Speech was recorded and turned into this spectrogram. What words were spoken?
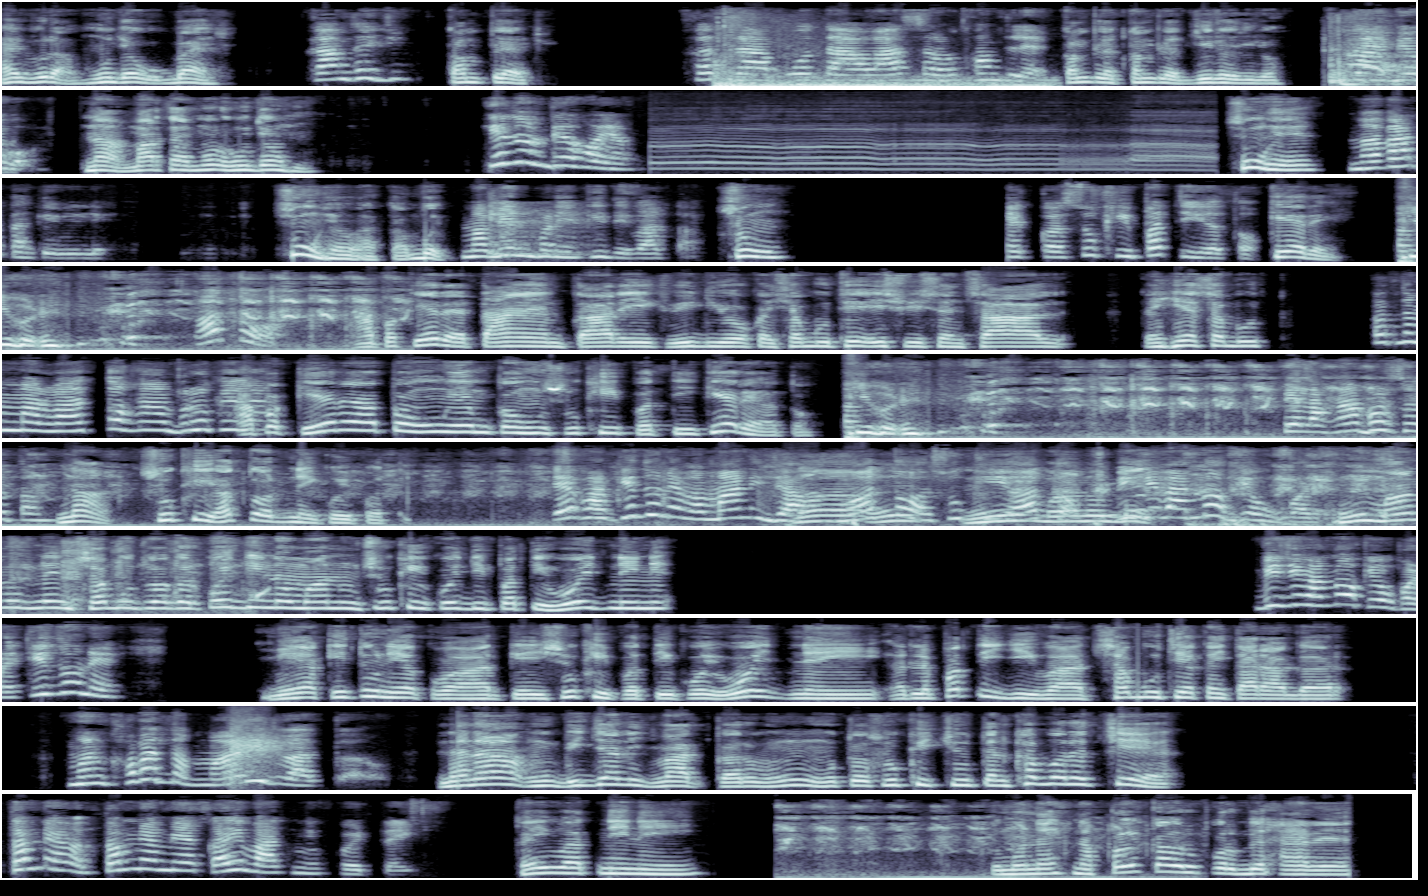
હાલ ભૂરા હું જવું બહાર કામ થઈ ગયું? કમ્પ્લેટ કચરા પોતા વાસણ complete complete complete zero zero કાંઈ બેહો. ના મારતા મૂળ હું જાઉં છું. કીધું ને બેહો એમ. શું હે? માં વાર્તા કેવી લે? શું હે વાર્તા? બોલ. માં બેનપણીએ કીધી વાર્તા. શું? એક સુખી પતિ હતો. ક્યારે? હતો. આ પણ ક્યારે? ટાઈમ તારીખ વીડિયો કઈ સબૂત હે ઈસવીસન સાલ કઈ હે સબૂત? પણ મારી વાત તો સાંભળો આ પેલા. પણ ક્યારે હતો? હું એમ કહું સુખી પતિ ક્યારે હતો? પેલા સાંભળશો તમે. ના સુખી હતો જ નહીં કોઈ પતિ. એક વાર કીધું ને એમાં માની જાઓ. હતો સુખી હતો. માનું બીજી વાર ન કેવું પડે. હું માનું જ નહીં સબૂત વગર કોઈ દી ન માનું. સુખી કોઈ દી પતિ હોય જ નહીં ને. બીજી વાર ન કેવું પડે. કીધું ને. મેં કીધું ને એક વાર કે સુખી પતિ કોઈ હોય જ નહીં. એટલે પતિજી વાત સબૂત છે કઈ તારા આગળ? મને ખબર તો મારી જ વાત કરો. ના ના હું બીજાની જ વાત કરું. હું હું તો સુખી છું તને ખબર જ છે. તમને તમને મેં કઈ વાતની ખોટ રહી કઈ વાત નહીં? નહીં તું મને એકના પલકાર ઉપર બેહારે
